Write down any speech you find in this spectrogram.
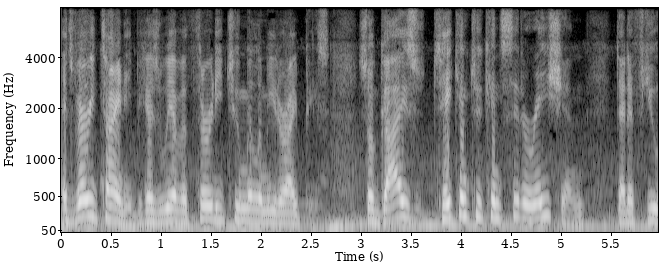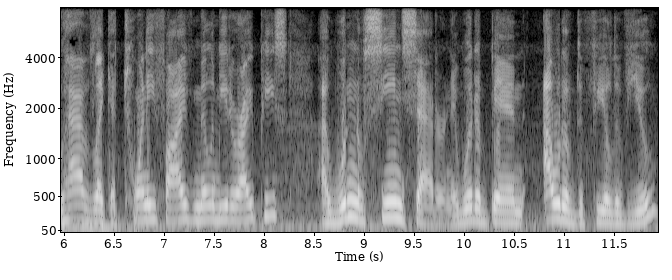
it's very tiny because we have a 32 millimeter eyepiece. So guys, take into consideration that if you have like a 25 millimeter eyepiece, I wouldn't have seen Saturn. It would have been out of the field of view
